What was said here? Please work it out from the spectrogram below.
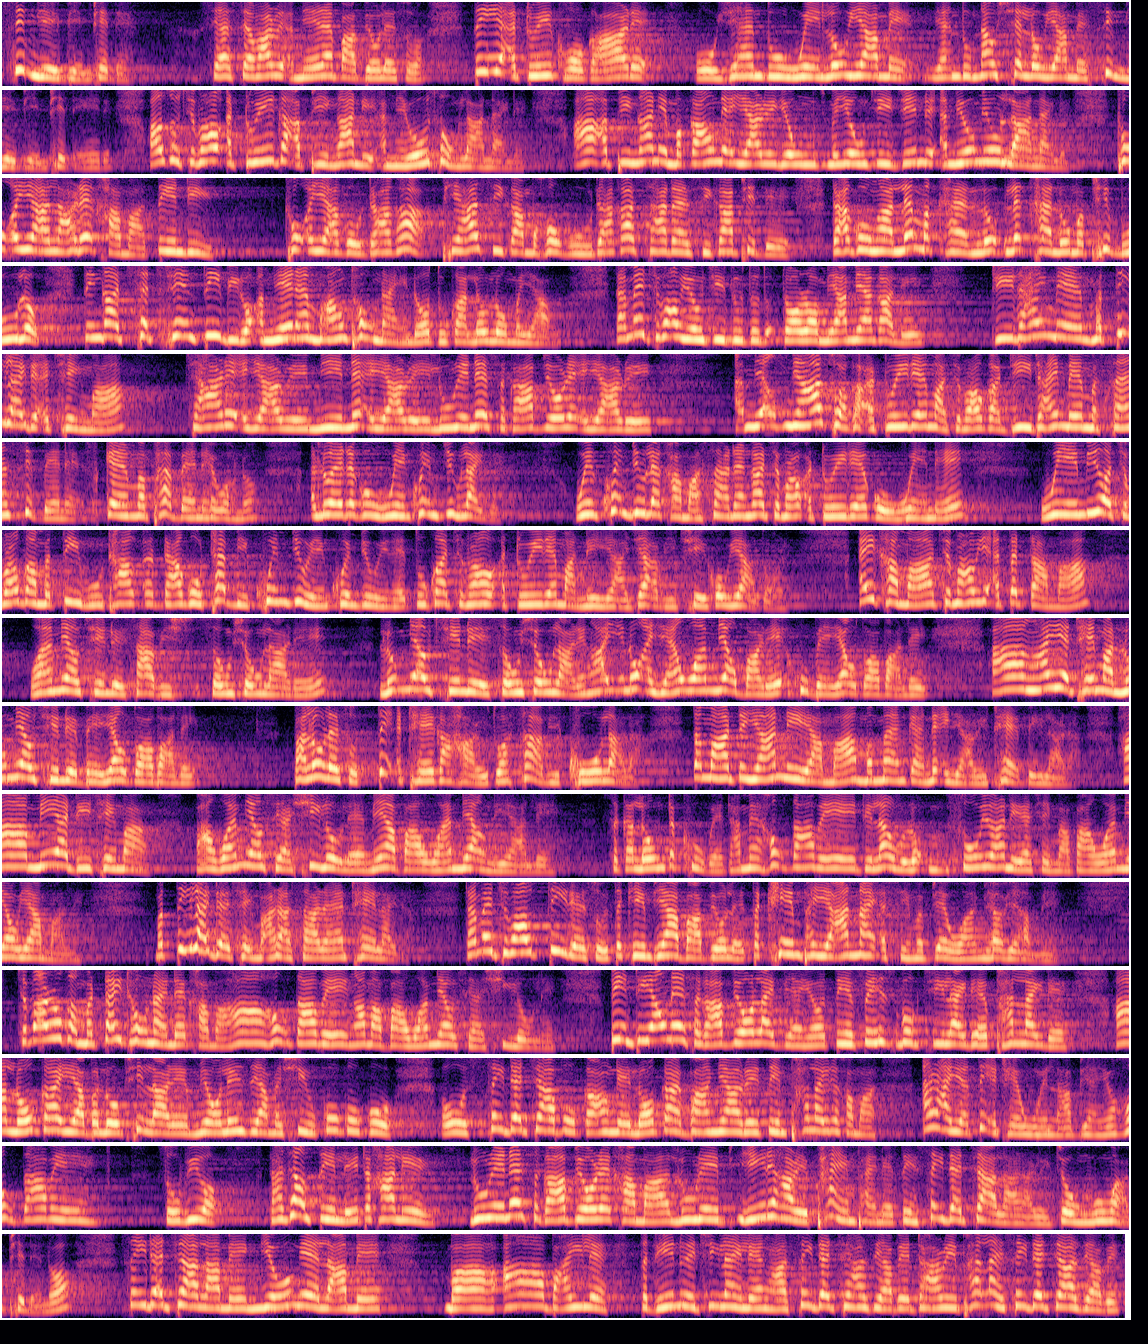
စစ်မြေပြင်ဖြစ်တယ် ဆရာဆရာမတွေအများအားပါပြောလဲဆိုတော့တင်းရဲ့အတွေးခေါ်ကတဲ့ဟိုရန်သူဝင်လို့ရမယ်ရန်သူနောက်ဆက်လို့ရမယ်စစ်မြေပြင်ဖြစ်တယ်တဲ့။အဲဆိုကျွန်တော်အတွေးကအပြင်ကနေအမျိုးစုံလာနိုင်တယ်။အာအပြင်ကနေမကောင်းတဲ့အရာတွေယုံမယုံကြည်ခြင်းတွေအမျိုးမျိုးလာနိုင်တယ်။ထို့အရာလာတဲ့အခါမှာတင်းဒီထို့အရာကိုဒါကဖျားစီကမဟုတ်ဘူးဒါကစာတန်စီကဖြစ်တယ်ဒါကိုငါလက်မခံလို့လက်ခံလို့မဖြစ်ဘူးလို့သင်ကချက်ချင်းသိပြီးတော့အမြဲတမ်းမောင်းထုတ်နိုင်တော့သူကလုံးလုံးမရဘူးဒါပေမဲ့ကျွန်တော်ယုံကြည်သူတော်တော်များများကလေဒီတိုင်းပဲမသိလိုက်တဲ့အချိန်မှာ ကြားတဲ့အရာတွေမြင်တဲ့အရာတွေလူတွေနဲ့စကားပြောတဲ့အရာတွေအမြောက်များစွာကအတွေးထဲမှာကျွန်တော်ကဒီတိုင်းပဲမဆန်းစစ်ပဲနဲ့ scam မဖတ်ပဲနဲ့ပေါ့နော်အလွယ်တကူဝင်ခွင့်ပြုတ်လိုက်တယ်ဝင်ခွင့်ပြုတ်လက်ခါမှာစာတန်ကကျွန်တော်အတွေးထဲကိုဝင်တယ်ဝင်ပြီးတော့ကျွန်တော်ကမသိဘူးဒါကိုထပ်ပြီးခွင့်ပြုတ်ရင်ခွင့်ပြုတ်ရင်လည်းသူကကျွန်တော်အတွေးထဲမှာနေရရပြီးခြေကုပ်ရသွားတယ်အဲ့ခါမှာကျွန်တော်ရဲ့အသက်တာမှာဝမ်းမြောက်ခြင်းတွေစပြီးဆုံးရှုံးလာတယ် လွတ်မြောက်ခြင်းတွေဆုံးရှုံးလာတယ်ငါရင်တော့အယံဝမ်းမြောက်ပါတယ်အခုပဲရောက်သွားပါလေအာငါရဲ့အထဲမှာလွတ်မြောက်ခြင်းတွေပဲရောက်သွားပါလေဘာလို့လဲဆိုတစ်အထဲကဟာတွေသူကစပြီးခိုးလာတာတမာတရားနေရမှာမမှန်ကန်တဲ့အရာတွေထည့်ပေးလာတာဟာမင်းကဒီချိန်မှာဘာဝမ်းမြောက်စရာရှိလို့လဲမင်းကဘာဝမ်းမြောက်နေရလဲစကလုံးတစ်ခုပဲဒါပေမဲ့ဟုတ်သားပဲဒီလောက်ဆိုးရွားနေတဲ့ချိန်မှာဘာဝမ်းမြောက်ရမှာလဲမတိလိုက်တဲ့အချိန်မှာအဲ့ဒါစာတန်းထည့်လိုက်တာဒါပေမဲ့ကျွန်တော်တိတယ်ဆိုသခင်ဖျားဘာပြောလဲသခင်ဖျားနိုင်အစင်မပြတ်ဝမ်းမြောက်ရမယ် ကျမတို့ကမတိုက်ထုံနိုင်တဲ့ခါမှာဟာဟုတ်သားပဲငါမှဘာဝမ်းမြောက်စရာရှိလို့လဲပြင်တယောက်နဲ့စကားပြောလိုက်ပြန်ရောတင် Facebook ကြည့်လိုက်တယ်ဖတ်လိုက်တယ်အာလောကကြီးကဘလို့ဖြစ်လာတယ်မျောလင်းစရာမရှိဘူးကိုကိုကိုဟိုစိတ်တကြဖို့ကောင်းတယ်လောကဘာညာတွေတင်ဖတ်လိုက်တဲ့ခါမှာအဲ့ဒါရတဲ့အအထဲဝင်လာပြန်ရောဟုတ်သားပဲဆိုပြီးတော့ဒါကြောင့်တင်လေတခါလေလူတွေနဲ့စကားပြောတဲ့ခါမှာလူတွေရေးတဲ့ဟာတွေဖတ်ရင်ဖတ်ရင်တင်စိတ်တက်ကြလာတာတွေကြုံမှုမှာဖြစ်တယ်နော်စိတ်တက်ကြလာမယ်ညှိုးငယ်လာမယ် ဘာအာဘာကြီးလဲတည်င်းတွေကြည့်လိုက်လဲငါစိတ်တက်ကြစရာပဲဒါတွေဖတ်လိုက်စိတ်တက်ကြစရာပဲ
